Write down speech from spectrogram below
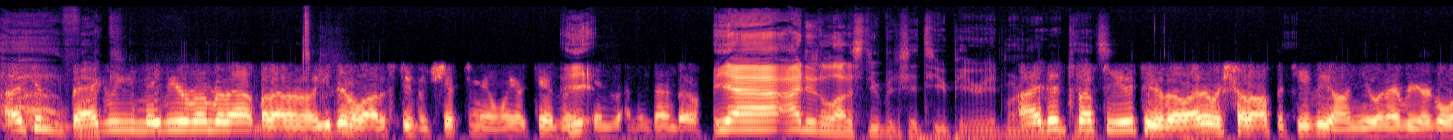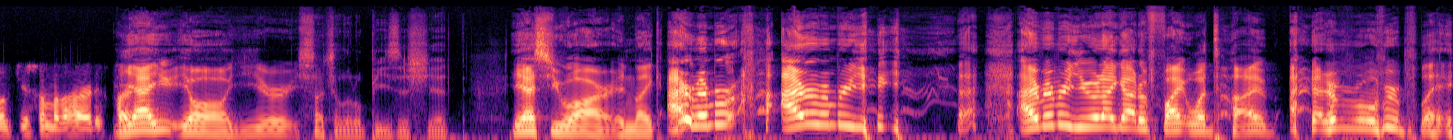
I can ah, vaguely maybe remember that, but I don't know. You did a lot of stupid shit to me when we were kids when it came to Nintendo. Yeah, I did a lot of stupid shit to you. Period. we I were did stuff kids. to you too, though. I always shut off the TV on you whenever you're going through some of the hardest parts. Yeah, you oh, you're such a little piece of shit. Yes, you are. And like I remember I remember you I remember you and I got in a fight one time. I remember when we were playing.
